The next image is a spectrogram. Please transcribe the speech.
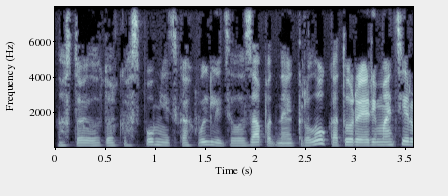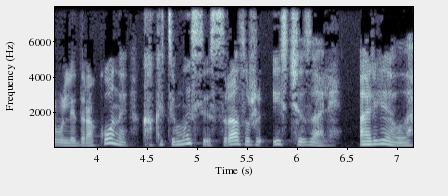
Но стоило только вспомнить, как выглядело западное крыло, которое ремонтировали драконы, как эти мысли сразу же исчезали. «Ариэлла»,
